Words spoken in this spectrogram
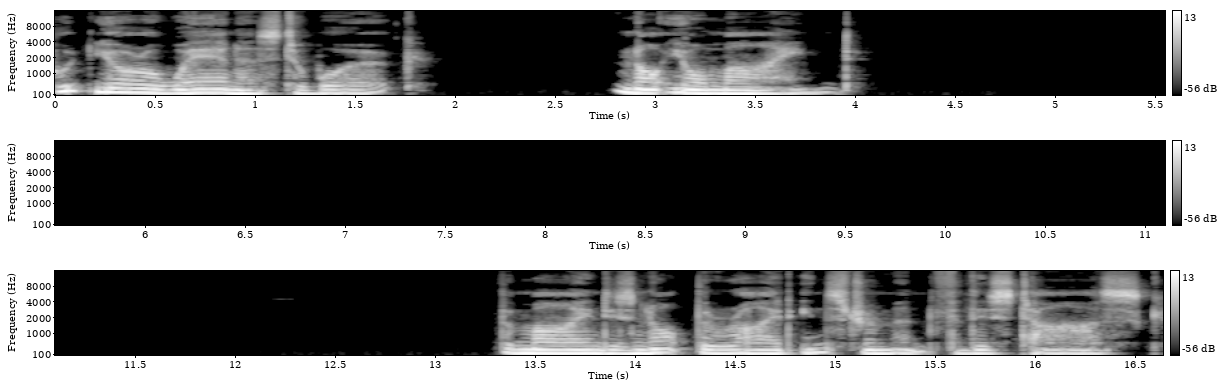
Put your awareness to work, not your mind. The mind is not the right instrument for this task.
